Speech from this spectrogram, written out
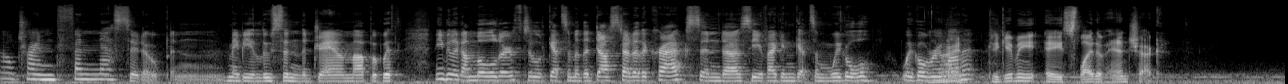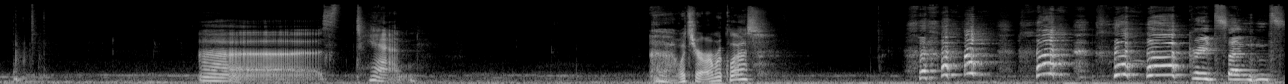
I'll try and finesse it open. Maybe loosen the jam up with maybe like a mold earth to get some of the dust out of the cracks and uh, see if I can get some wiggle wiggle room All on it. Can you give me a sleight of hand check? Uh, ten. Uh, what's your armor class? Great sentence.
